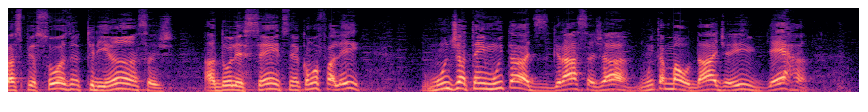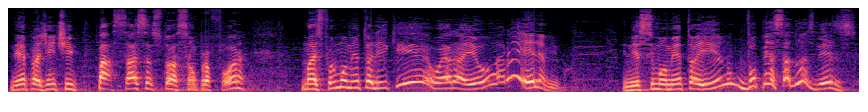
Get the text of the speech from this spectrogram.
para as pessoas, né, crianças, adolescentes, né? Como eu falei, o mundo já tem muita desgraça já, muita maldade aí, guerra, né, pra gente passar essa situação para fora. Mas foi um momento ali que eu era eu, era ele, amigo. E nesse momento aí eu não vou pensar duas vezes.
